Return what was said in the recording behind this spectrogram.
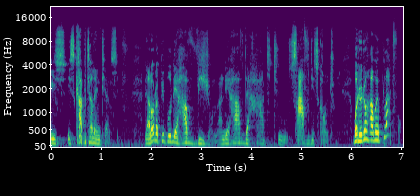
is, is capital intensive. There are a lot of people, they have vision and they have the heart to serve this country, but they don't have a platform.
